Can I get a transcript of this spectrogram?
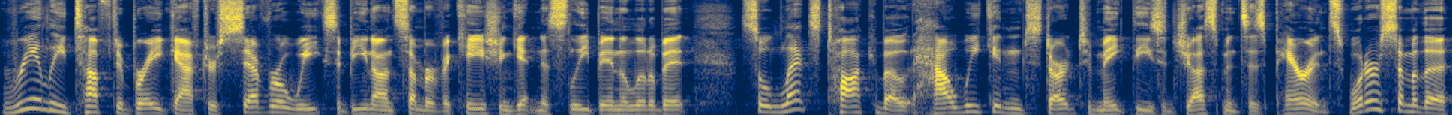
really tough to break after several weeks of being on summer vacation, getting to sleep in a little bit. So let's talk about how we can start to make these adjustments as parents. What are some of the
